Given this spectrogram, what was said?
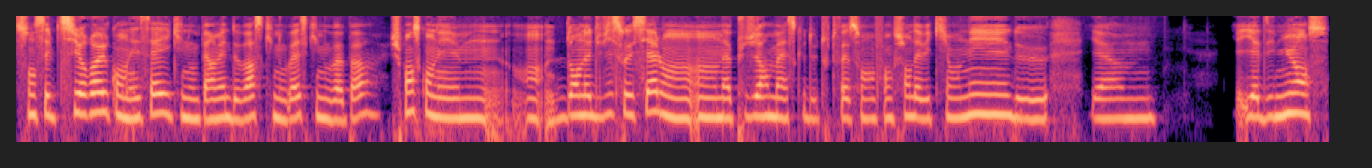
ce sont ces petits rôles qu'on essaye qui nous permettent de voir ce qui nous va, ce qui nous va pas. Je pense qu'on est on- dans notre vie sociale, on, on a plusieurs masques de toute façon en fonction d'avec qui on est. De il y a il y a des nuances,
